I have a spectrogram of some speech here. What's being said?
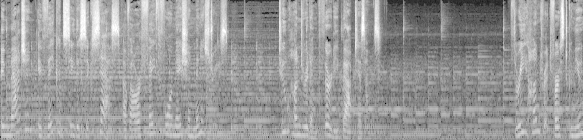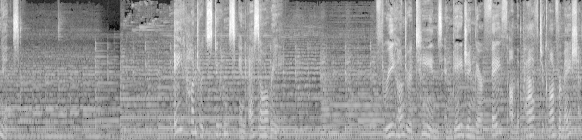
Imagine if they could see the success of our faith formation ministries 230 baptisms, 300 First Communions, 800 students in SRE, 300 teens engaging their faith on the path to confirmation.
